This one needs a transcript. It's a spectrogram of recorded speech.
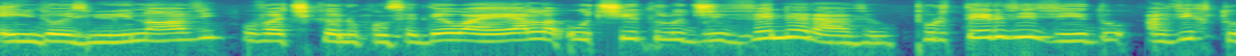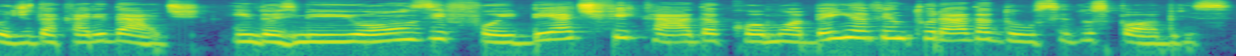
Em 2009, o Vaticano concedeu a ela o título de Venerável por ter vivido a virtude da caridade. Em 2011, foi beatificada como a Bem-aventurada Dulce dos Pobres.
